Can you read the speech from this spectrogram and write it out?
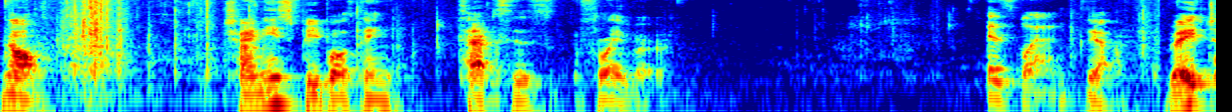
No, Chinese people think Texas flavor. Is bland. Yeah, rate.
